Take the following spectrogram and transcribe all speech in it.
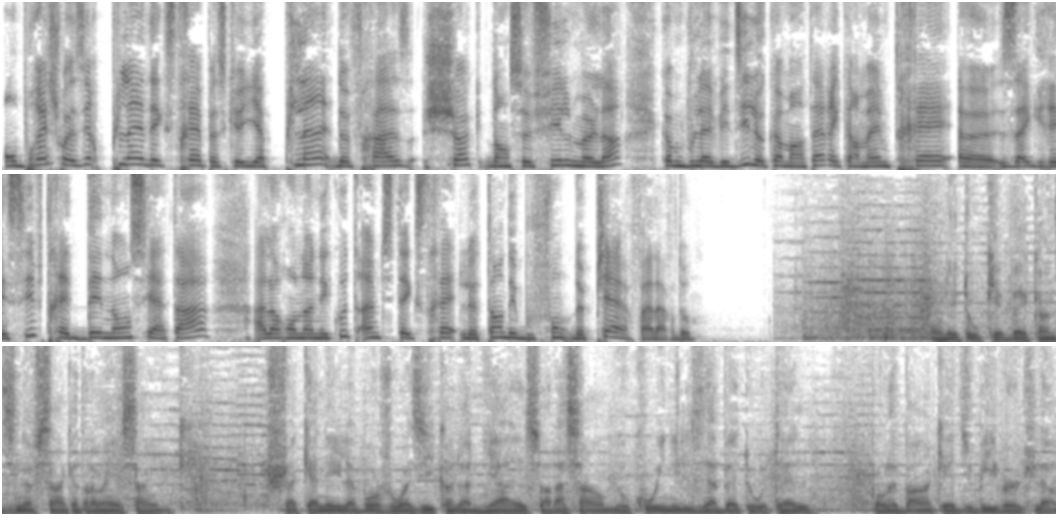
on pourrait choisir plein d'extraits parce qu'il y a plein de phrases choc dans ce film-là. Comme vous l'avez dit, le commentaire est quand même très euh, agressif, très dénonciateur. Alors, on en écoute un petit extrait, Le temps des bouffons de Pierre Falardeau. On est au Québec en 1985. Chaque année, la bourgeoisie coloniale se rassemble au Queen Elizabeth Hotel pour le banquet du Beaver Club.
